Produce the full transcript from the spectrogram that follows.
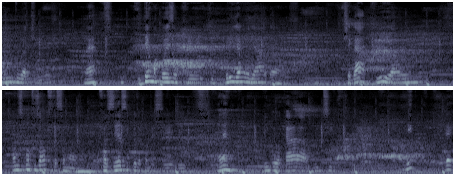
muito ativas. Né? E, tem uma coisa que, que brilha no olhar delas chegar aqui é um, é um dos pontos altos da semana. É fazer essa coisa acontecer, de né, vir colocar. Vir é,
